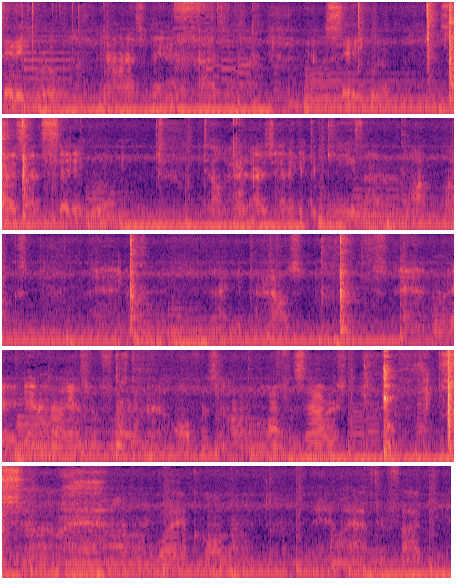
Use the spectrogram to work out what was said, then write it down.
Call it like city group, you know, that's what they advertise on you know, city group. So they sent city group. Tell me, I, I just had to get the keys out of the lockbox, and um, I get the house, and uh, they, they don't really answer the phone at office uh, office hours. So um, I'm going to call them, you know, after 5 p.m.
